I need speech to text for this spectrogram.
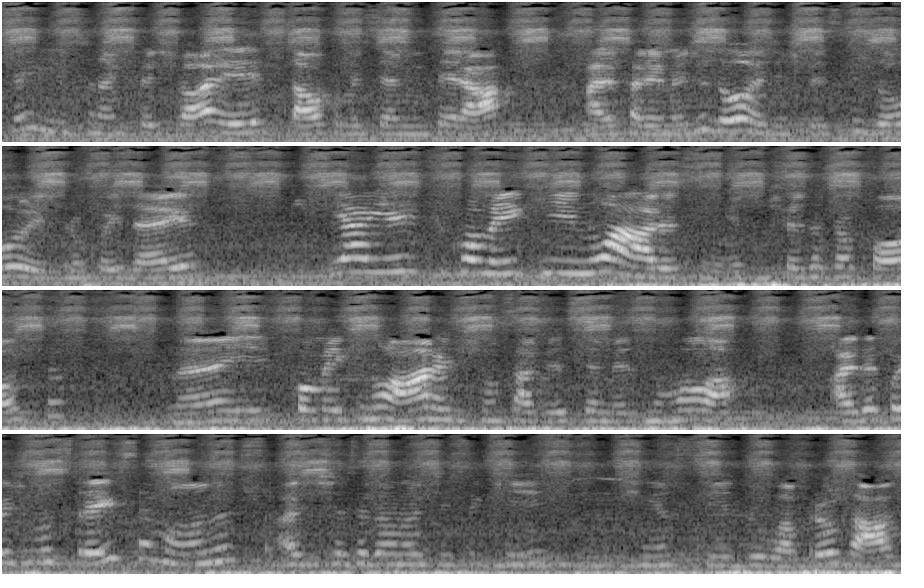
que é isso, né, que festival é esse e tal, comecei a me inteirar. Aí o Faria me ajudou, a gente pesquisou, ele trocou ideia. E aí ficou meio que no ar, assim, a gente fez a proposta, né, e ficou meio que no ar, a gente não sabia se ia mesmo rolar. Aí depois de umas três semanas, a gente recebeu a notícia que tinha sido aprovado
